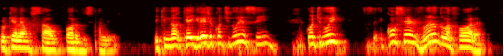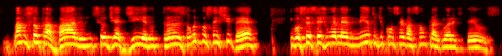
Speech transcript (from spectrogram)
porque ela é um sal fora do saleiro. E que, não, que a igreja continue assim, continue conservando lá fora, lá no seu trabalho, no seu dia a dia, no trânsito, onde você estiver, que você seja um elemento de conservação para a glória de Deus.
